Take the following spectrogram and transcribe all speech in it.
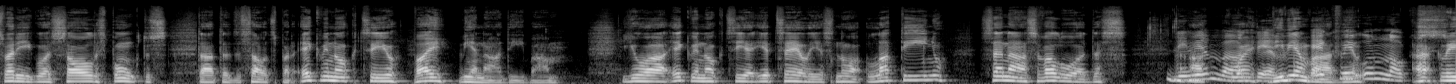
svarīgos saules punktus tātad sauc par ekvinokciju vai vienādībām. Jo ekvinokcija ir cēlies no latīņu senās valodas Diviem vārdiem. Diviem vārdiem. Ekvi un noks. Ekvi,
